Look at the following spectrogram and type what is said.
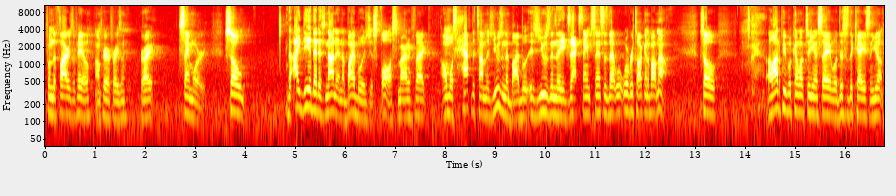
from the fires of hell. I'm paraphrasing, right? Same word. So, the idea that it's not in the Bible is just false. Matter of fact, almost half the time it's used in the Bible is used in the exact same sense senses that what we're talking about now. So, a lot of people come up to you and say, well, this is the case, and you don't.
